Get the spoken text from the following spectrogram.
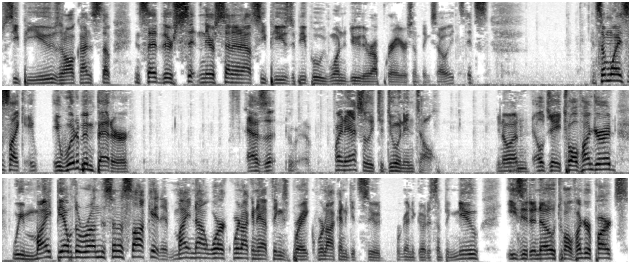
CPUs and all kinds of stuff. Instead, they're sitting there sending out CPUs to people who want to do their upgrade or something. So it's, it's, in some ways, it's like it, it would have been better as a financially to do an Intel. You know what? Mm-hmm. LGA 1200, we might be able to run this in a socket. It might not work. We're not going to have things break. We're not going to get sued. We're going to go to something new, easy to know 1200 parts,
